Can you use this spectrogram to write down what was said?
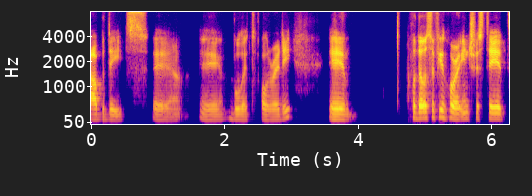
updates uh, uh, bullet already. Um, for those of you who are interested,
